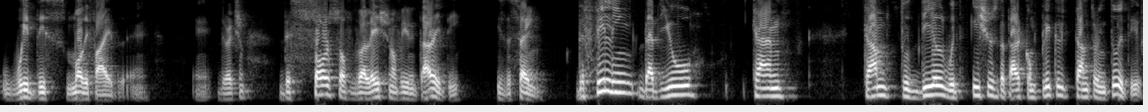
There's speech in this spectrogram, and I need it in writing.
with this modified uh, uh, direction, the source of violation of unitarity is the same. The feeling that you can come to deal with issues that are completely counterintuitive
